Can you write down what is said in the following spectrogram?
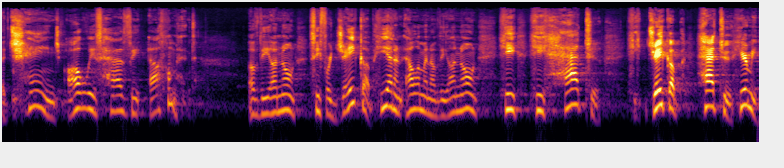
the change always has the element of the unknown. See, for Jacob, he had an element of the unknown. He, he had to. he, Jacob had to, hear me,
